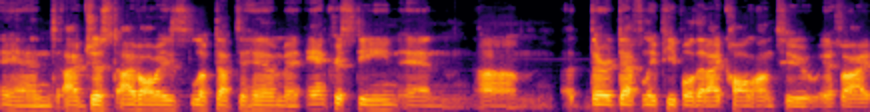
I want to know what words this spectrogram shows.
and I've just I've always looked up to him and Christine, and um, they're definitely people that I call on to if I,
